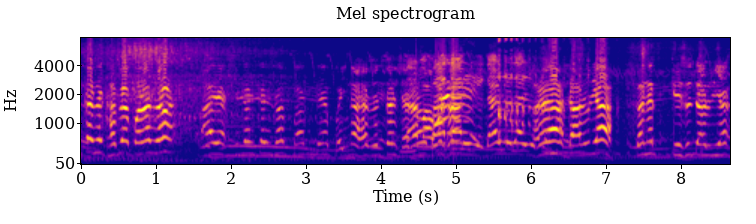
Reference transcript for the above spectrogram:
તને ખબર પડે છે આ એક્સિડન્ટ કરી છે પગ બે ભાઈના હાથે તને શરમ દારૂ, આવે છે? દારૂ, દારૂ, દારૂ. અરે દારૂડિયા તને કેસ દારૂયા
